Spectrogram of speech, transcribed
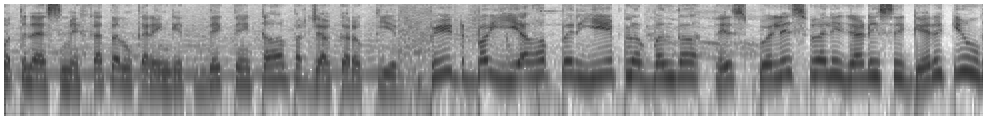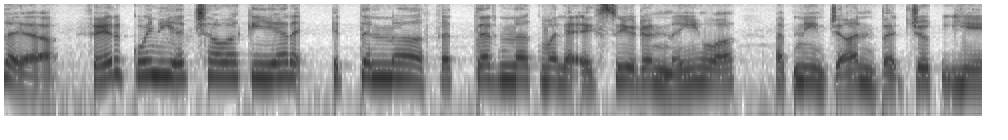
उतना इसमें ख़त्म करेंगे देखते हैं कहाँ पर जाकर रुकती है। बेट भाई, यहाँ पर ये अपना बंदा इस पुलिस वाली गाड़ी से गिर क्यों गया? फिर कोई नहीं अच्छा हुआ कि यार इतना खतरनाक वाला एक्सीडेंट नहीं हुआ। अपनी जान बच चुकी है।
